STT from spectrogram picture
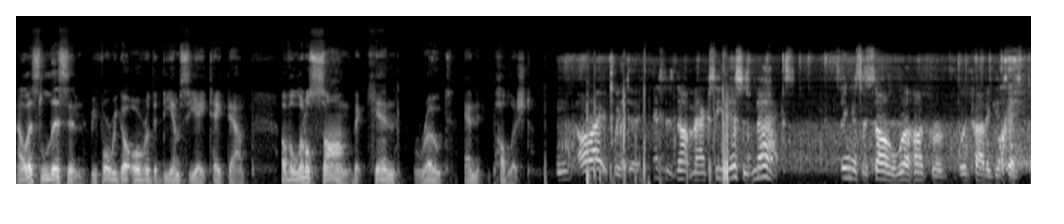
Now let's listen before we go over the DMCA takedown of a little song that Ken wrote and published. All right, we do. This is not Maxine. This is Max. Sing us a song. We'll hunt for. We'll try to get. Okay. This.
